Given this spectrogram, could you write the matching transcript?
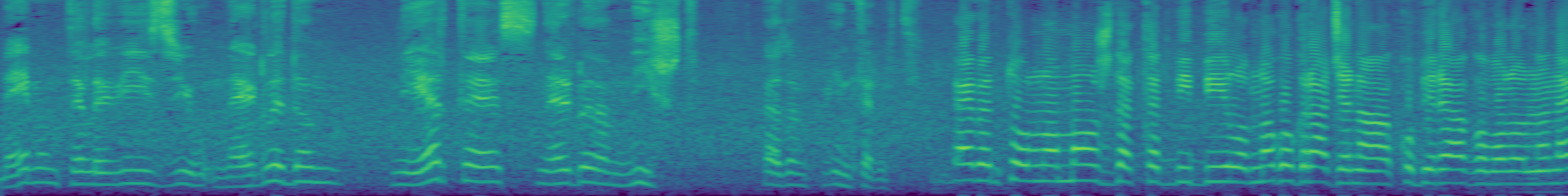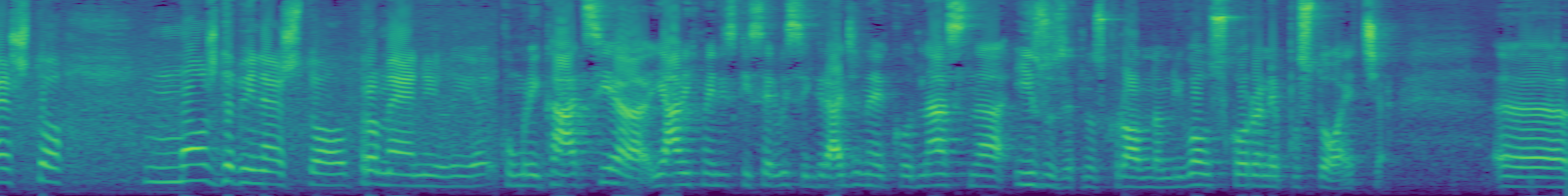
Nemam televiziju, ne gledam, ni RTS, ne gledam ništa. Gledam internet. Eventualno možda kad bi bilo mnogo građana ako bi reagovalo na nešto, možda bi nešto promenili. Komunikacija javnih medijskih servisa i građana je kod nas na izuzetno skromnom nivou, skoro nepostojeća. E,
